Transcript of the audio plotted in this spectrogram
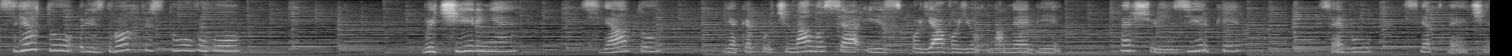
свято Різдва Христового, вечірнє свято, яке починалося із появою на небі першої зірки. Це був святвечір.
